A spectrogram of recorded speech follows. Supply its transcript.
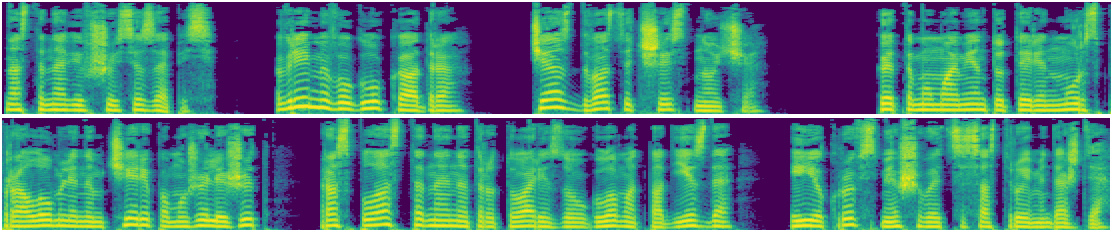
на остановившуюся запись. Время в углу кадра. Час двадцать шесть ночи. К этому моменту Террин Мур с проломленным черепом уже лежит, распластанная на тротуаре за углом от подъезда, и ее кровь смешивается со струями дождя.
